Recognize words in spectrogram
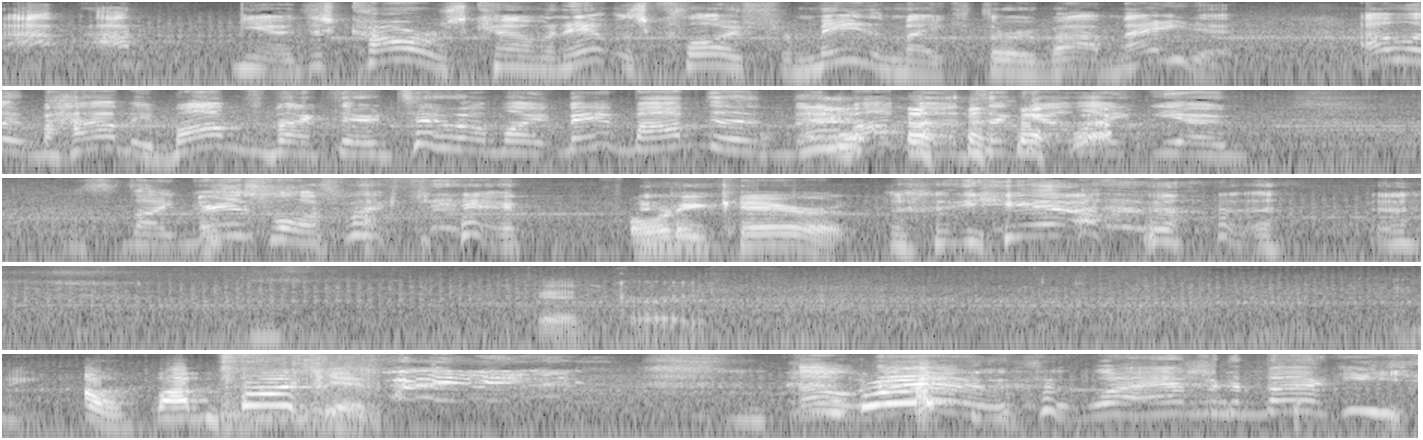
I, I, you know, this car was coming. It was close for me to make it through, but I made it. I look behind me. Bob's back there too. I'm like, man, Bob doesn't. Bob doesn't think like you know. It's like Griswold's back there. 40 carat. yeah. Good grief. I Oh, my bucket! oh no! What happened to Bucky?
